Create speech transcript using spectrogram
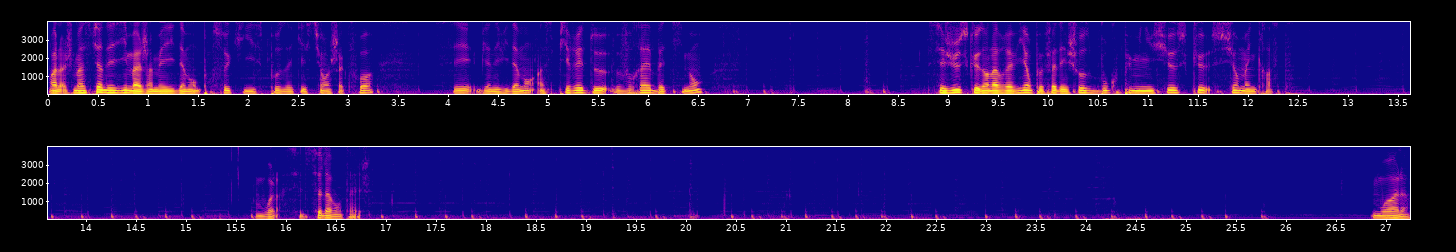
Voilà, je m'inspire des images, hein, mais évidemment, pour ceux qui se posent la question à chaque fois, c'est bien évidemment inspiré de vrais bâtiments. C'est juste que dans la vraie vie, on peut faire des choses beaucoup plus minutieuses que sur Minecraft. Voilà, c'est le seul avantage. Voilà,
